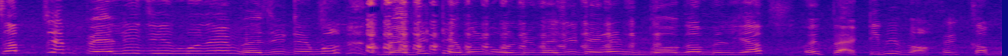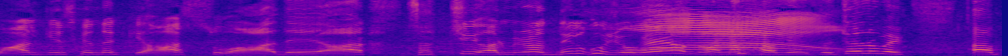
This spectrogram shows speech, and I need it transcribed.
सबसे पहली चीज़ मुझे वेजिटेबल वेजिटेबल बोल रही वेजिटेरियन बर्गर मिल गया। और पैटी भी वाकई कमाल की इसके अंदर क्या स्वाद है यार। सच्ची यार मेरा दिल खुश हो गया खाना खा गए तो चलो भाई अब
